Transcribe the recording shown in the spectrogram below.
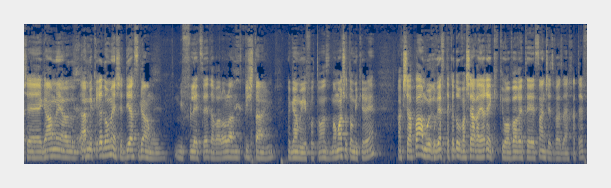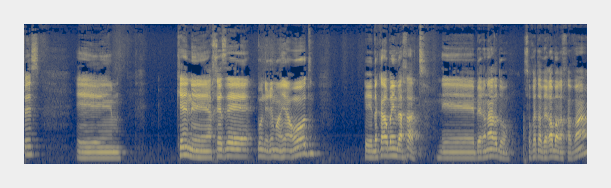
שגם היה מקרה דומה, שדיאס גם הוא מפלצת, אבל הולנד פי שתיים, וגם העיף אותו, אז ממש אותו מקרה. רק שהפעם הוא הרוויח את הכדור והשער היה ריק, כי הוא עבר את סנצ'ס ואז היה 1-0. כן, אחרי זה, בואו נראה מה היה עוד. דקה 41, ברנרדו סוחט עבירה ברחבה,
